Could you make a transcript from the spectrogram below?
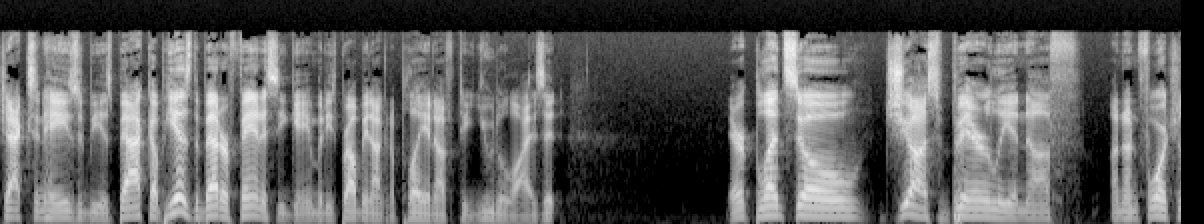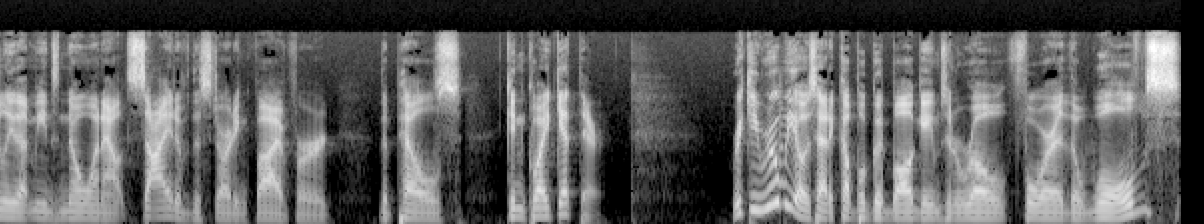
Jaxson Hayes would be his backup. He has the better fantasy game, but he's probably not going to play enough to utilize it. Eric Bledsoe, just barely enough. And unfortunately, that means no one outside of the starting five for the Pels can quite get there. Ricky Rubio's had a couple good ball games in a row for the Wolves,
